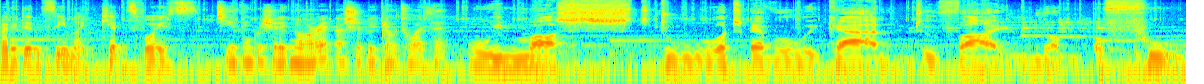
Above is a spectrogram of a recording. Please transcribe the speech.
But it didn't seem like Kit's voice. Do you think we should ignore it, or should we go towards it? We must do whatever we can to find the buffoon.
